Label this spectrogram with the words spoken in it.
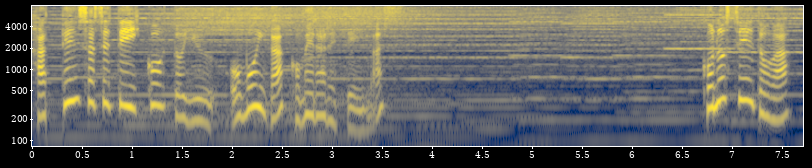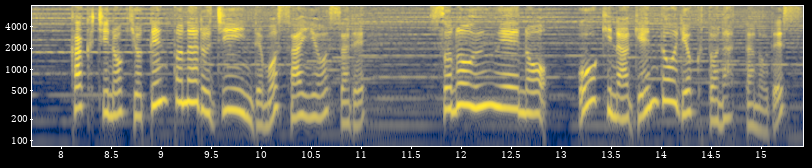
発展させていこうという思いが込められています。この制度は各地の拠点となる寺院でも採用されその運営の大きな原動力となったのです。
